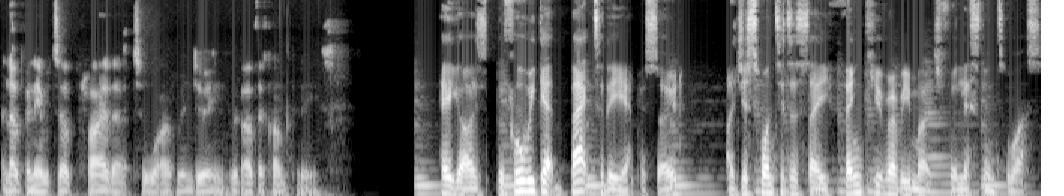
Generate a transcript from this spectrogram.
and I've been able to apply that to what I've been doing with other companies. Hey guys, before we get back to the episode, I just wanted to say thank you very much for listening to us.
